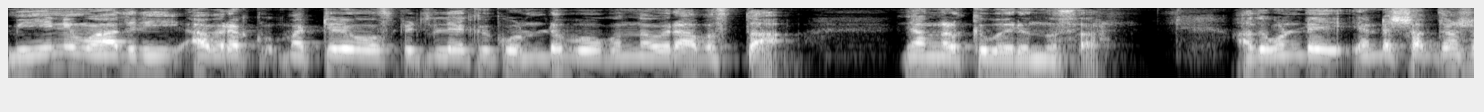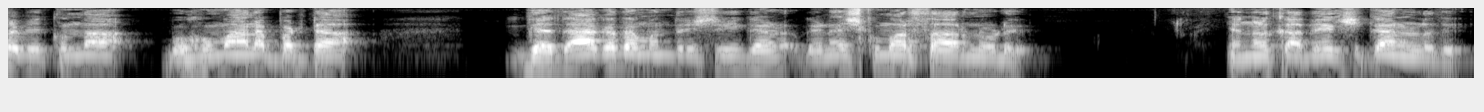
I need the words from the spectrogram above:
മീന് മാതിരി അവരെ മറ്റൊരു ഹോസ്പിറ്റലിലേക്ക് കൊണ്ടുപോകുന്ന ഒരവസ്ഥ ഞങ്ങൾക്ക് വരുന്നു സാർ. അതുകൊണ്ട് എന്റെ ശബ്ദം ശ്രമിക്കുന്ന ബഹുമാനപ്പെട്ട ഗതാഗത മന്ത്രി ശ്രീ ഗണ- ഗണേഷ് കുമാർ സാറിനോട് ഞങ്ങൾക്ക് അപേക്ഷിക്കാനുള്ളത്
